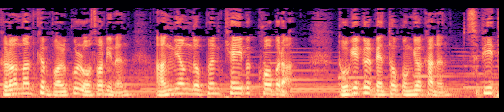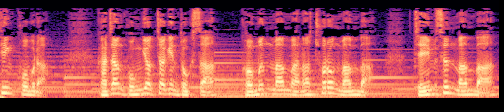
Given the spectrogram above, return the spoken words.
그런 만큼 벌꿀 오소리는 악명 높은 케이프 코브라, 독액을 뱉어 공격하는 spitting 코브라, 가장 공격적인 독사, 검은 맘바나 초록 맘바, 제임슨 맘바,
